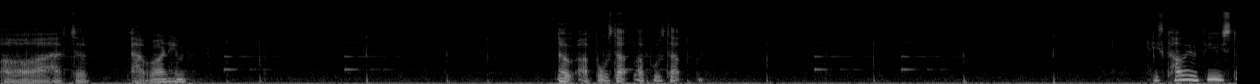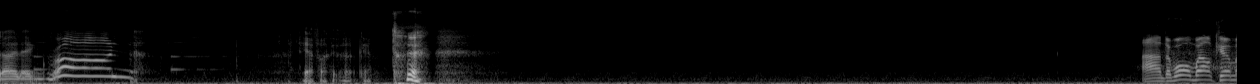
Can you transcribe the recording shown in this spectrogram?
Oh, I have to outrun him. No, I paused up, I paused up. He's coming for you, Sterling. Run! Yeah, fuck it. I don't care. And a warm welcome.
